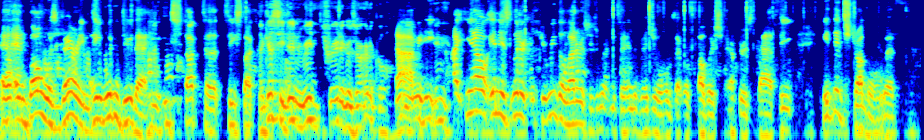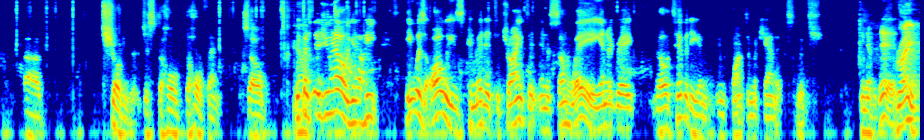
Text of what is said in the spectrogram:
And, and Bohm was very, he wouldn't do that. He, he stuck to, he stuck I guess he didn't read Schrödinger's article. No, I mean, he, I, you know, in his literature, if you read the letters he's written to individuals that were published after his death, he, he did struggle with, uh, Schrodinger, just the whole, the whole thing. So, because as you know, you know, he, he was always committed to trying to, in some way, integrate relativity in, in quantum mechanics, which he never did. Right.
